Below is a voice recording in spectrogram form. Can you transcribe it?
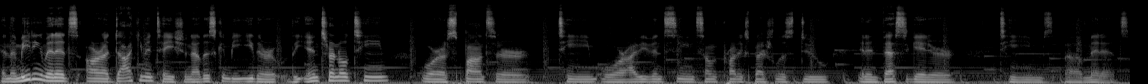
And the meeting minutes are a documentation. Now, this can be either the internal team or a sponsor team, or I've even seen some project specialists do an investigator team's uh, minutes.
